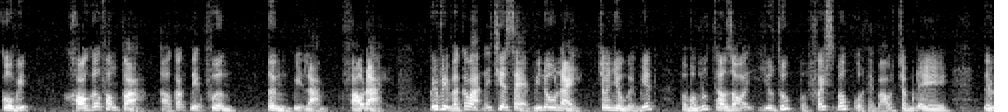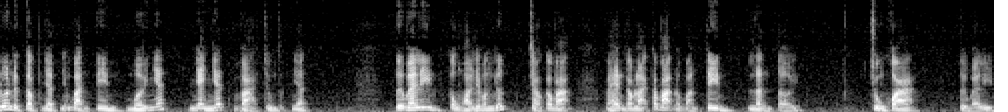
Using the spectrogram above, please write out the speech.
Covid khó gỡ phong tỏa ở các địa phương từng bị làm pháo đài. Quý vị và các bạn hãy chia sẻ video này cho nhiều người biết và bấm nút theo dõi YouTube và Facebook của Thời báo.de để luôn được cập nhật những bản tin mới nhất, nhanh nhất và trung thực nhất. Từ Berlin, Cộng hòa Liên bang Đức, chào các bạn và hẹn gặp lại các bạn ở bản tin lần tới. Trung Khoa từ Berlin.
